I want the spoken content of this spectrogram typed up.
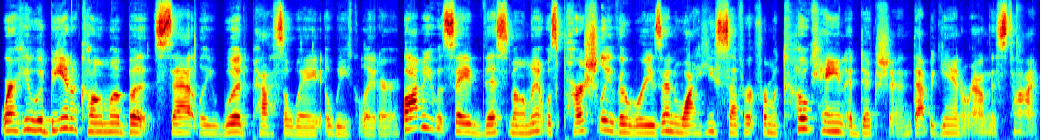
where he would be in a coma but sadly would pass away a week later. Bobby would say this moment was partially the reason why he suffered from a cocaine addiction that began around this time.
